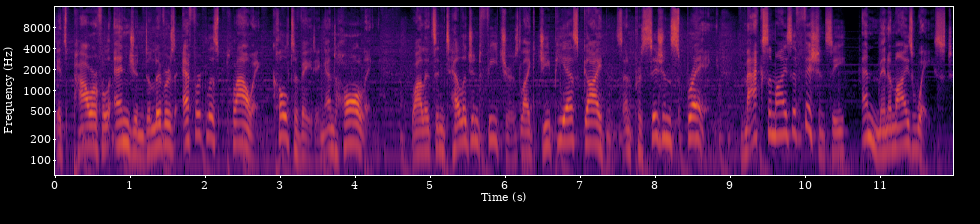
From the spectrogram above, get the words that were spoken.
Its powerful engine delivers effortless plowing, cultivating, and hauling, while its intelligent features like GPS guidance and precision spraying maximize efficiency and minimize waste.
